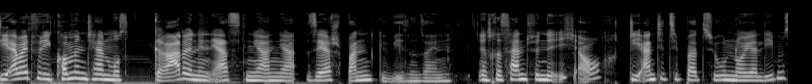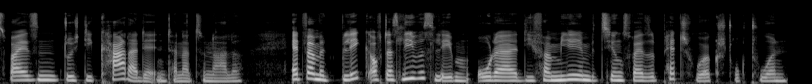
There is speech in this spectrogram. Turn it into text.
Die Arbeit für die Kommentaren muss gerade in den ersten Jahren ja sehr spannend gewesen sein. Interessant finde ich auch die Antizipation neuer Lebensweisen durch die Kader der Internationale. Etwa mit Blick auf das Liebesleben oder die Familien- bzw. Patchwork-Strukturen.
